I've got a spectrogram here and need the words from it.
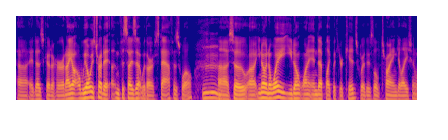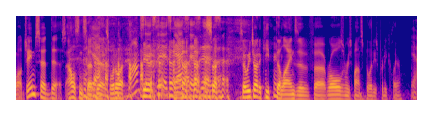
uh, it does go to her. And I we always try to emphasize that with our staff as well. Uh, so uh, you know, in a way, you don't want to end up like with your kids where there's a little triangulation. Well, James said this, Alison said Yeah. this. What do I? Mom says this, Dad says this. So, so we try to keep the lines of uh, roles and responsibilities pretty clear. yeah.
